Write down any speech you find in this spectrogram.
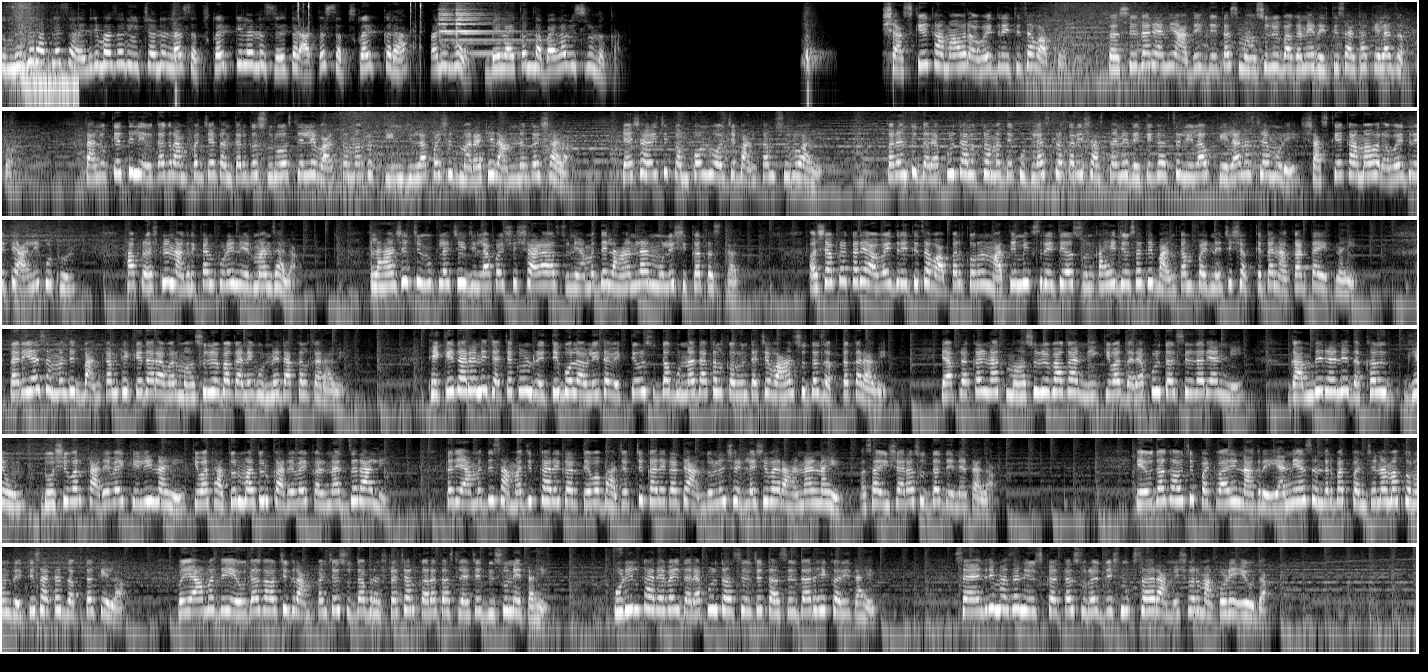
तुम्ही जर आपल्या सह्याद्री माझा न्यूज चॅनलला सबस्क्राईब केलं नसेल तर आता सबस्क्राईब करा आणि हो बेल दबायला विसरू नका. शासकीय कामावर अवैध रेतीचा वापर. तहसीलदार यांनी आदेश देताच महसूल विभागाने रेतीसाठा केला जप्त. तालुक्यातील येवदा ग्रामपंचायत अंतर्गत सुरू असलेले वार्ड क्रमांक तीन जिल्हा परिषद मराठी रामनगर शाळा. या शाळेचे कंपाऊंड वॉलचे बांधकाम सुरू आहे. परंतु दर्यापूर तालुक्यामध्ये कुठल्याच प्रकारे शासनाने रेतीघाटचा लिलाव केला नसल्यामुळे शासकीय कामावर अवैध रेती आली कुठून? हा प्रश्न नागरिकांपुढे निर्माण झाला. लहानशा चिमुकल्याची जिल्हा परिषद शाळा असून यामध्ये लहान लहान मुले शिकत असतात. अशा प्रकारे अवैध रेतीचा वापर करून माती मिक्स रेती असून काही दिवसात हे बांधकाम पडण्याची शक्यता नाकारता येत नाही. तरी या संबंधित बांधकाम ठेकेदारावर महसूल विभागाने गुन्हे दाखल करावे. ठेकेदाराने ज्याच्याकडून रेती बोलावली त्या व्यक्तीवर सुद्धा गुन्हा दाखल करून त्याचे वाहन सुद्धा जप्त करावे. या प्रकरणात महसूल विभागांनी किंवा दर्यापूर तहसीलदार यांनी गांभीर्याने दखल घेऊन दोषीवर कार्यवाही केली नाही किंवा थातूरमातूर कार्यवाही करण्यात जर आली तर यामध्ये सामाजिक कार्यकर्ते व भाजपचे कार्यकर्ते आंदोलन छेडल्याशिवाय राहणार नाहीत असा इशारा सुद्धा देण्यात आला. येवदा गावचे पटवारी नागरे यांनी या संदर्भात पंचनामा करून रेतीसाठा जप्त केला व यामध्ये येवदा गावची ग्रामपंचायत सुद्धा भ्रष्टाचार करत असल्याचे दिसून येत आहे. पुढील कार्यवाही दर्यापूर तहसीलचे तहसीलदार हे करीत आहेत. सह्याद्री माझा न्यूज करता सूरज देशमुख सह रामेश्वर माकोडे येवदा.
